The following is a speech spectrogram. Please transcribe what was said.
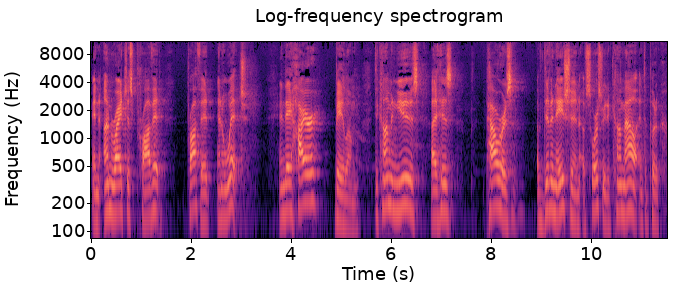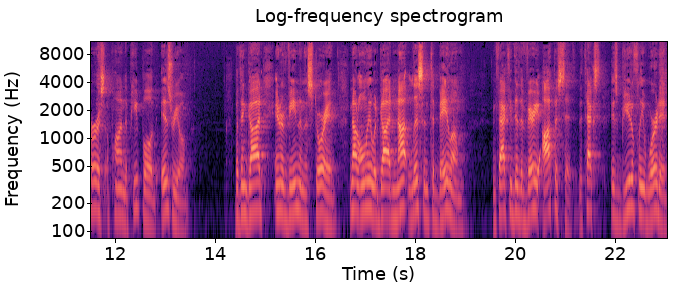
an unrighteous prophet, prophet and a witch. And they hire Balaam to come and use uh, his powers of divination, of sorcery, to come out and to put a curse upon the people of Israel. But then God intervened in the story. Not only would God not listen to Balaam, in fact, he did the very opposite. The text is beautifully worded.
